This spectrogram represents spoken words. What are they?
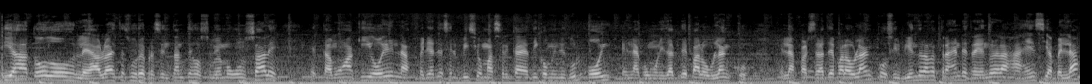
días a todos. Les habla este su representante José Memo González. Estamos aquí hoy en las ferias de servicio más cerca de ti, Community hoy en la comunidad de Palo Blanco, en las parcelas de Palo Blanco, sirviendo a nuestra gente, trayéndole las agencias, ¿verdad?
